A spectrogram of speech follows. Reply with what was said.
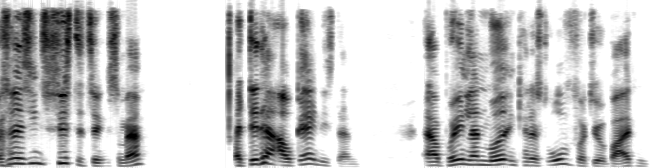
Og så vil jeg sige en sidste ting, som er, at det der Afghanistan er på en eller anden måde en katastrofe for Joe Biden.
